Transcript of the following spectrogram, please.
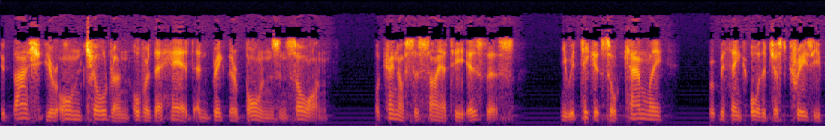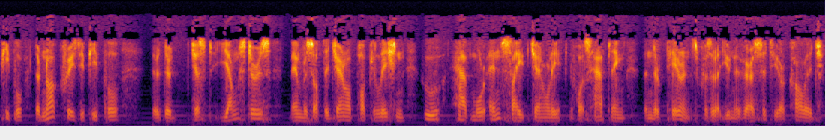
to bash your own children over the head and break their bones and so on. What kind of society is this? You would take it so calmly. but We think, oh, they're just crazy people. They're not crazy people. They're, they're just youngsters, members of the general population who have more insight generally in what's happening than their parents because they're at university or college.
